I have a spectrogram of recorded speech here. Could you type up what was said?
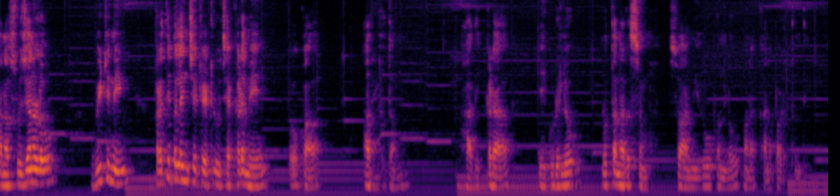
తన సృజనలో వీటిని ప్రతిఫలించేటట్లు చెక్కడమే ఒక అద్భుతం. అది ఇక్కడ ఈ గుడిలో నృత నరసింహ స్వామి రూపంలో మనకు కనపడుతుంది.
